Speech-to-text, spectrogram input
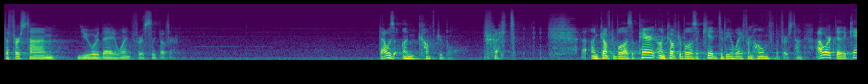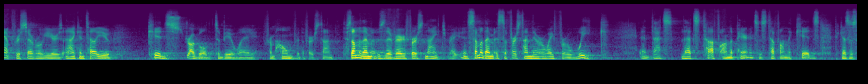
the first time you or they went for a sleepover. That was uncomfortable, right? uncomfortable as a parent, uncomfortable as a kid to be away from home for the first time. I worked at a camp for several years, and I can tell you, kids struggled to be away from home for the first time. Some of them, it was their very first night, right? And some of them, it's the first time they were away for a week. And that's, that's tough on the parents, it's tough on the kids because it's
